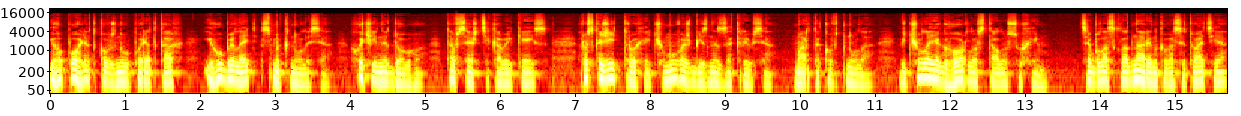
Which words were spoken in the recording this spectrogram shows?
його погляд ковзнув по рядках, і губи ледь смикнулися, хоч і недовго, та все ж цікавий кейс. Розкажіть трохи, чому ваш бізнес закрився? Марта ковтнула, відчула, як горло стало сухим. Це була складна ринкова ситуація.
